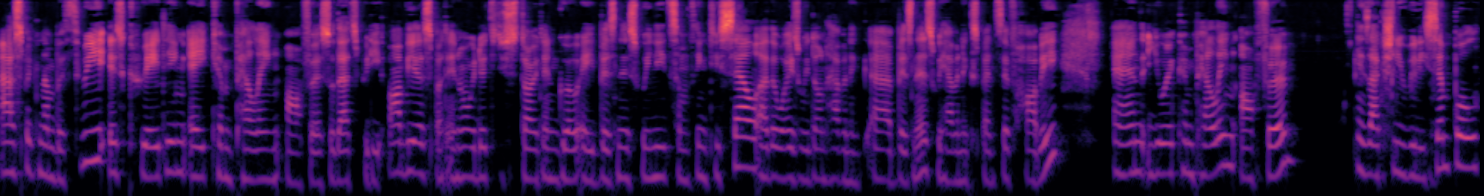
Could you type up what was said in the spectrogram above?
Aspect number three is creating a compelling offer. So that's pretty obvious, but in order to start and grow a business, we need something to sell. Otherwise, we don't have a uh, business. We have an expensive hobby, and your compelling offer is actually really simple,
